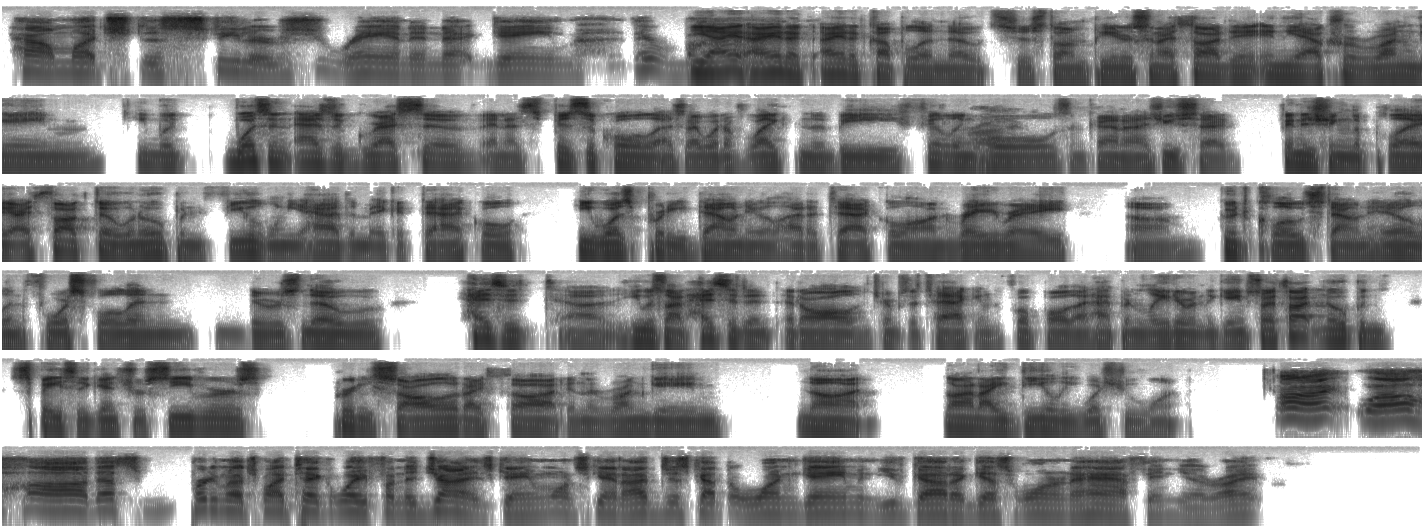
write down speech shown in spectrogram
how much the Steelers ran in that game. yeah, I, I, had a, I had a couple of notes just on Peterson. I thought in the actual run game, he would, wasn't as aggressive and as physical as I would have liked him to be, filling right. holes and kind of, as you said, finishing the play. I thought though, in open field, when you had to make a tackle, he was pretty downhill, had a tackle on Ray Ray um, good close downhill and forceful, and there was no hesit. Uh, he was not hesitant at all in terms of attacking the football that happened later in the game. So I thought an open space against receivers pretty solid. I thought in the run game, not not ideally what you want. All right. Well, uh, that's pretty much my takeaway from the Giants game. Once again, I've just got the one game, and you've got, I guess, one and a half in you, right?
